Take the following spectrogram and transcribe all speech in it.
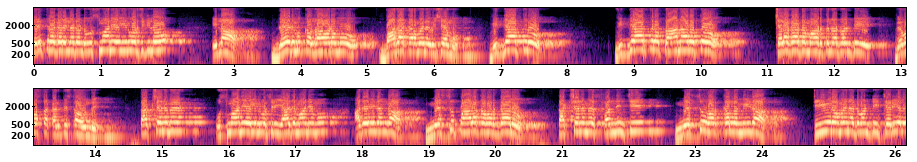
చరిత్ర కలిగినటువంటి ఉస్మానియా యూనివర్సిటీలో ఇలా బ్లేడ్ ముక్కలు రావడము బాధాకరమైన విషయము. విద్యార్థులు విద్యార్థుల ప్రాణాలతో చెలగాటమాడుతున్నటువంటి వ్యవస్థ కనిపిస్తూ ఉంది. తక్షణమే ఉస్మానియా యూనివర్సిటీ యాజమాన్యము అదేవిధంగా మెస్సు పాలక వర్గాలు తక్షణమే స్పందించి మెస్సు వర్కర్ల మీద తీవ్రమైనటువంటి చర్యలు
